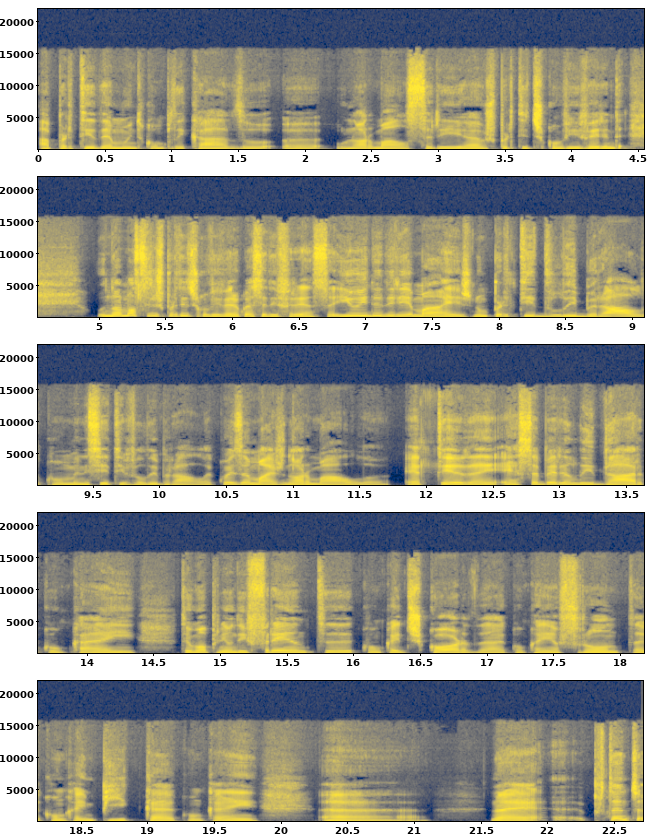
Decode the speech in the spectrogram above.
à partida é muito complicado. Uh, o normal seria os partidos conviverem. O normal seria os partidos conviverem com essa diferença. E eu ainda diria mais: num partido liberal, com uma iniciativa liberal, a coisa mais normal é terem, é saberem lidar com quem tem uma opinião diferente, com quem discorda, com quem afronta, com quem pica, com quem. Uh, não é? Portanto,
